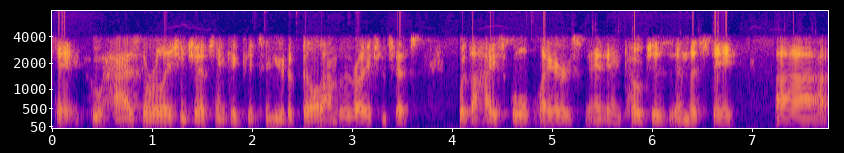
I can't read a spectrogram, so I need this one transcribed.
state, who has the relationships and can continue to build on the relationships with the high school players and, and coaches in the state. Uh,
